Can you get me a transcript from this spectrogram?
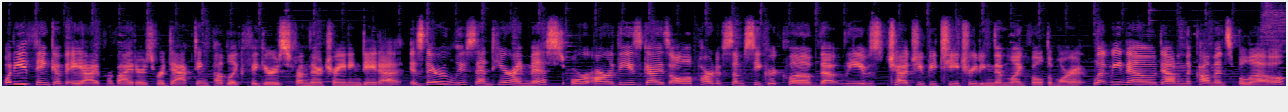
What do you think of AI providers redacting public figures from their training data? Is there a loose end here I missed, or are these guys all a part of some secret club that leaves ChatGPT treating them like Voldemort? Let me know down in the comments below.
